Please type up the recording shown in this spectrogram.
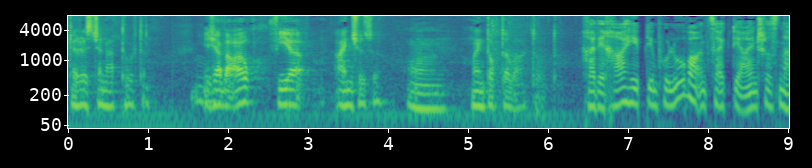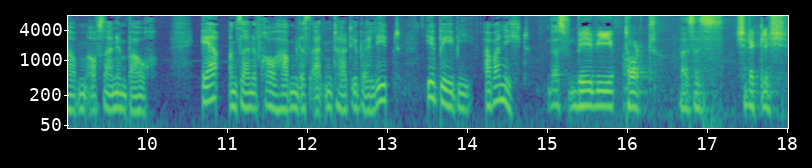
Terroristen hat Toten. Ich habe auch vier Einschüsse und meine Tochter war tot. Radikha hebt den Pullover und zeigt die Einschussnarben auf seinem Bauch. Er und seine Frau haben das Attentat überlebt, ihr Baby aber nicht. Das Baby tot. Das ist schrecklich.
